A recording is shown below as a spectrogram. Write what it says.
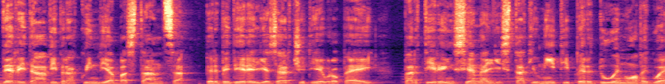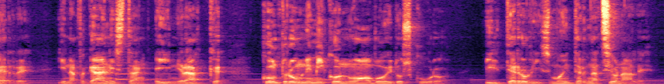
Derrida vivrà quindi abbastanza per vedere gli eserciti europei partire insieme agli Stati Uniti per due nuove guerre, in Afghanistan e in Iraq, contro un nemico nuovo ed oscuro, il terrorismo internazionale.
